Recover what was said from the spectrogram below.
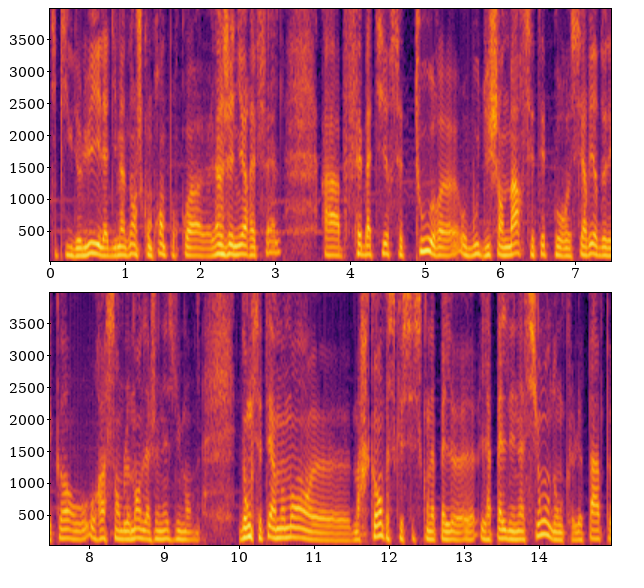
typique de lui. Il a dit maintenant je comprends pourquoi euh, l'ingénieur Eiffel a fait bâtir cette tour euh, au bout du champ de Mars. C'était pour servir de décor au, rassemblement de la jeunesse du monde. Donc c'était un moment marquant parce que c'est ce qu'on appelle l'appel des nations. Donc le pape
